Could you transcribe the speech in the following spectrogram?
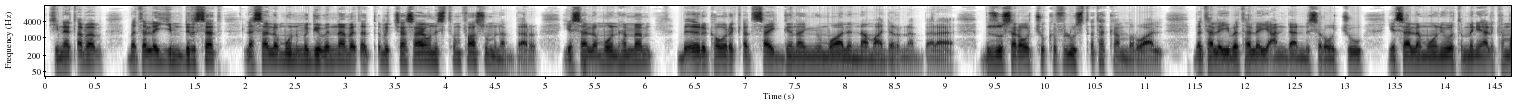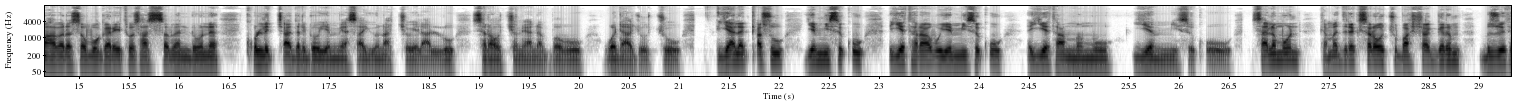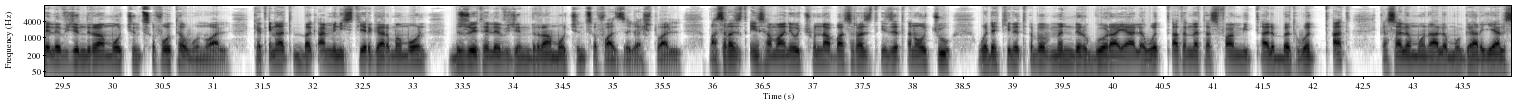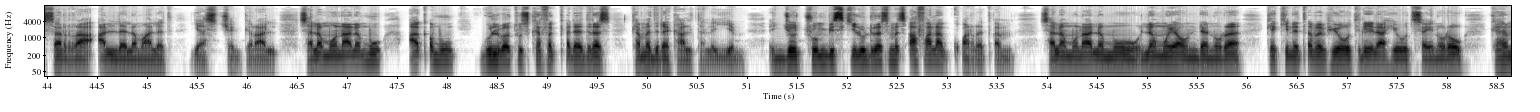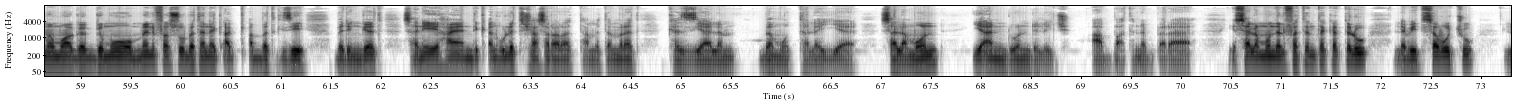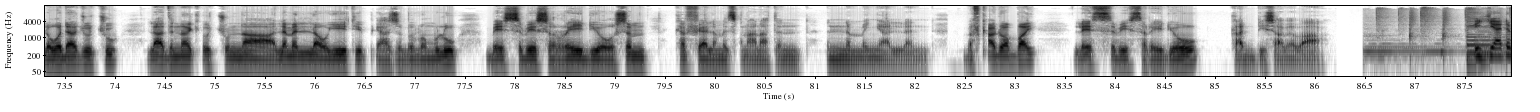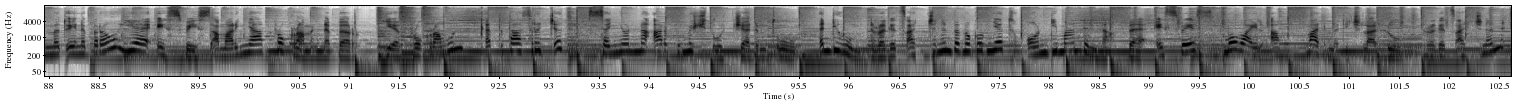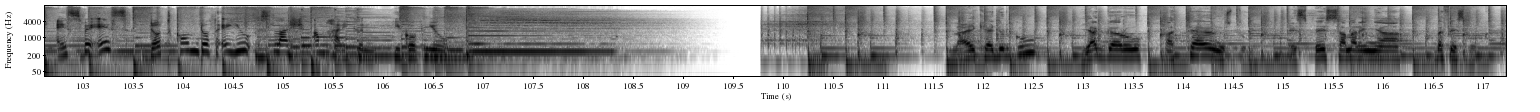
ኪነ ጥበብ በተለይም ድርሰት ለሰለሞን ምግብና መጠጥ ብቻ ሳይሆን እስትንፋሱም ነበር። የሰለሞን ሕመም ብዕር ከወረቀት ሳይገናኙ መዋልና ማደር ነበረ። ብዙ ስራዎቹ ክፍል ውስጥ ተከምረዋል። በተለይ በተለይ አንዳንድ ስራዎቹ የሰለሞን ሕይወት ምን ያህል ከማህበረሰቡ ጋር የተወሳሰበ እንደሆነ ቁልጭ አድርገው የሚያሳዩ ናቸው ይላሉ ስራዎችን ያነበቡ ወዳጆቹ። እያለቀሱ የሚስቁ፣ እየተራቡ የሚስቁ፣ እየታመሙ የሚስቁ ሰለሞን ከመድረክ ስራዎቹ ባሻገርም ብዙ የቴሌቪዥን ድራማዎችን ጽፎ ተውኗል። ከጤና ጥበቃ ሚኒስቴር ጋር በመሆን ብዙ የቴሌቪዥን ድራማዎችን ጽፎ አዘጋጅቷል። በ1980ዎቹና በ1990ዎቹ ወደ ኪነ ጥበብ መንደር ጎራ ያለ ወጣትና ተስፋ የሚጣልበት ወጣት ከሰለሞን ዓለሙ ጋር ያልሰራ አለ ለማለት ያስቸግራል። ሰለሞን ዓለሙ አቅሙ ጉልበቱ እስከፈቀደ ድረስ ከመድረክ አልተለየም። እጆቹም ቢስኪሉ ድረስ መጻፍ አላቋረጠም። ሰለሞን ዓለሙ ለሙያው እንደኖረ ከኪነ ጥበብ ሕይወት ሌላ ሕይወት ሳይኖረው ከህመሙ አገግሞ መንፈሱ በተነቃቃበት ጊዜ በድንገት ሰኔ 21 ቀን 2014 ዓ ም ከዚህ ዓለም በሞት ተለየ። ሰለሞን የአንድ ወንድ ልጅ አባት ነበረ። የሰለሞን እልፈትን ተከትሎ ለቤተሰቦቹ፣ ለወዳጆቹ ለአድናቂዎቹና ለመላው የኢትዮጵያ ሕዝብ በሙሉ በኤስቤስ ሬዲዮ ስም ከፍ ያለ መጽናናትን እንመኛለን። በፍቃዱ አባይ ለኤስቤስ ሬዲዮ ከአዲስ አበባ እያደመጡ የነበረው የኤስቢኤስ አማርኛ ፕሮግራምን ነበር። የፕሮግራሙን ቀጥታ ስርጭት ሰኞና አርብ ምሽቶች ያድምጡ። እንዲሁም ድረገጻችንን በመጎብኘት on demand እና በ SBS mobile app ማድመጥ ይችላሉ። ድረገጻችንን SBS dot com dot au Amharic ን ይጎብኙ። like ያድርጉ፣ ያጋሩ፣ አስተያየትዎን ይስጡ። SBS አማርኛ በፌስቡክ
